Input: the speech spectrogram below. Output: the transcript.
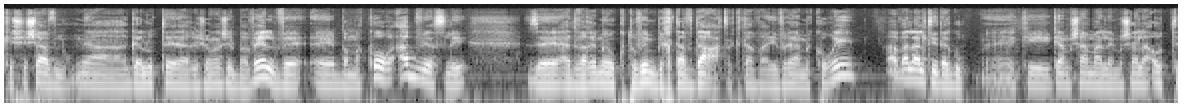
כששבנו מהגלות הראשונה של בבל, ובמקור, obviously, זה, הדברים היו כתובים בכתב דעת, הכתב העברי המקורי, אבל אל תדאגו, אה, כי גם שם למשל האות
